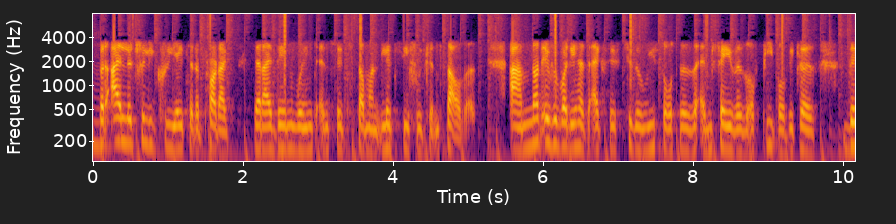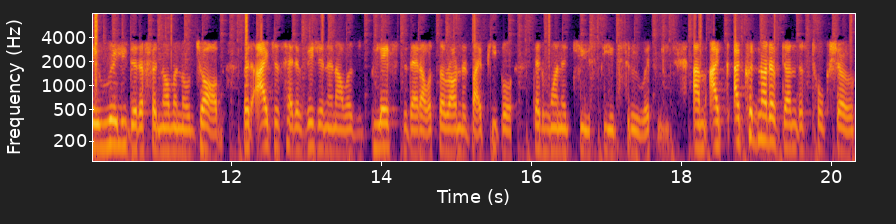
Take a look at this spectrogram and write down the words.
But I literally created a product that I then went and said to someone, let's see if we can sell this. Um, not everybody has access to the resources and favors of people because they really did a phenomenal job. But I just had a vision and I was blessed that I was surrounded by people that wanted to see it through with me. Um, I, I could not have done this talk show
